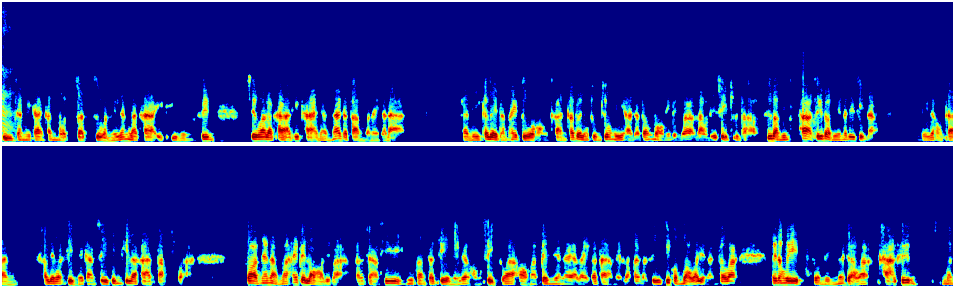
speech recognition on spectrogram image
คือจะมีการกำหนดสัดส่วนในเรื่องราคาอีกทีหนึ่งซึ่งเชื่อว่าราคาที่ขายเนี่ยน่าจะต่ำกว่าในกระดาษอันนี้ก็เลยทำให้ตัวของการเข้าไปลงทุนช่วงนี้ อาจจะต้องมองนี่เป็นว่าเราได้สิทธิ์หรือเปล่าซื้อแบบนี้ถ้าซื้อแบบนี้ไม่ได้สิทธิ์แล้วในเรื่องของการเขาเรียกว่าสิทธิ์ในการซื้อขึ้นที่ราคาต่ำกว่า ก็แนะนำว่าให้ไปรอดีกว่า หลังจากที่มีความชัดเจนในเรื่องของสิทธิ์ว่าออกมาเป็นยังไงอะไรก็ตามเนี่ยเราค่อยมาซื้อที่ผมบอกว่าอย่างนั้นเพราะว่า ไม่ต้องรีบส่วนหนึ่งเนื่องจากว่าขาขึ้นมัน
